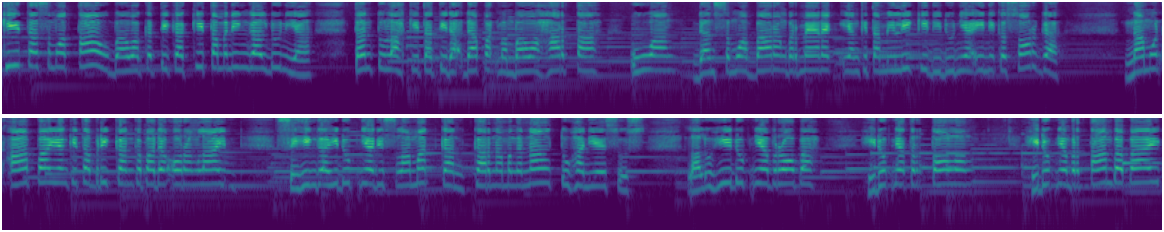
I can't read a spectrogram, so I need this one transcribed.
Kita semua tahu bahwa ketika kita meninggal dunia, tentulah kita tidak dapat membawa harta, uang, dan semua barang bermerek yang kita miliki di dunia ini ke sorga. Namun apa yang kita berikan kepada orang lain sehingga hidupnya diselamatkan karena mengenal Tuhan Yesus, lalu hidupnya berubah, hidupnya tertolong, hidupnya bertambah baik,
